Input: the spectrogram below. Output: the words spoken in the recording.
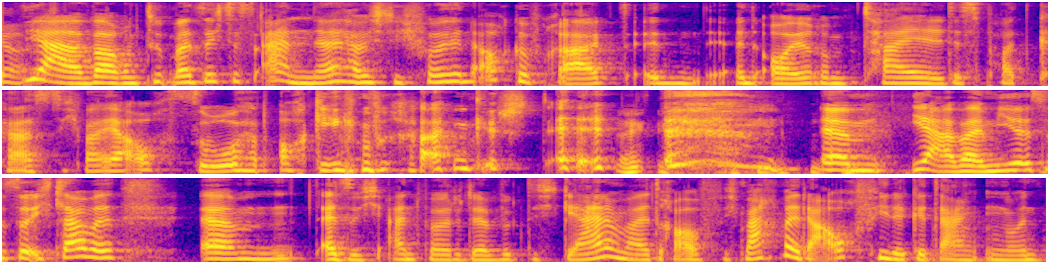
ja, Ja. warum tut man sich das an? Ne? Habe ich dich vorhin auch gefragt in, in eurem Teil des Podcasts. Ich war ja auch so, habe auch Gegenfragen gestellt. ähm, ja, bei mir ist es so, ich glaube, ähm, also ich antworte da wirklich gerne mal drauf. Ich mache mir da auch viele Gedanken und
